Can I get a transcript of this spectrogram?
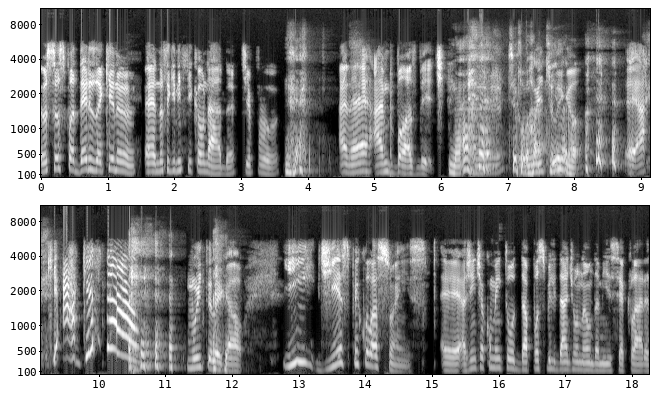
os seus poderes aqui não, é, não significam nada. Tipo. ah, né? I'm the boss, bitch. Não. É, tipo, muito legal. Não. É, aqui, aqui não! muito legal. E de especulações é, a gente já comentou da possibilidade ou não da Missa e a Clara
